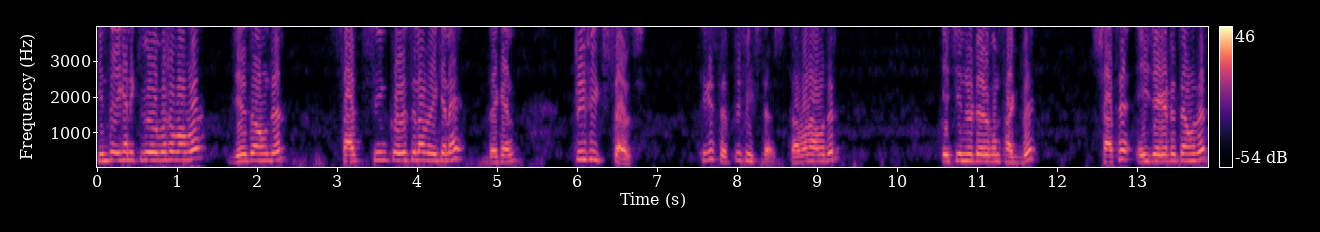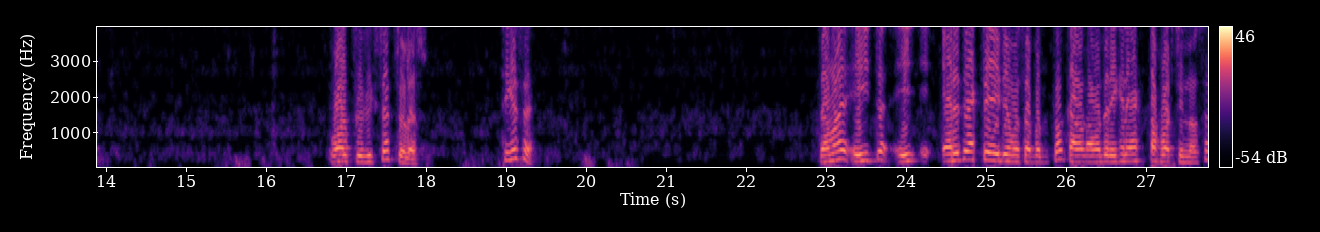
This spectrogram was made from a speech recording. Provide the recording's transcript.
কিন্তু এখানে কীভাবে বসাবো আমরা? যেহেতু আমাদের সার্চিং করেছিলাম এখানে, দেখেন প্রিফিক্স সার্চ ঠিক আছে? প্রিফিক্স সার্চ তার মানে আমাদের এই চিহ্নটা এরকম থাকবে। সাথে এই জায়গাটাতে আমাদের ওয়ার্ড প্রিফিক্সটা চলে আসবে, ঠিক আছে? তার মানে এইটা, এই অ্যারেতে একটা আইটেম আছে আপাতত, কারণ আমাদের এখানে একটা হোয়াট চিহ্ন আছে,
